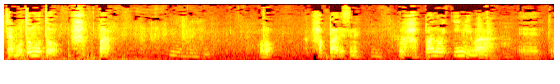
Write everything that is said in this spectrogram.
じゃあもともと葉っぱこの葉っぱですね。この葉っぱの意味は、えーと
